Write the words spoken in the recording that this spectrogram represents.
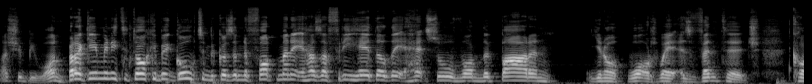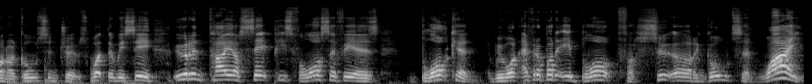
that should be one. But again, we need to talk about Goldson because in the third minute he has a free header that hits over the bar and you know, water's wet is vintage Connor Goldson troops. What do we say? Our entire set piece philosophy is blocking. We want everybody to block for Souttar and Goldson. Why?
